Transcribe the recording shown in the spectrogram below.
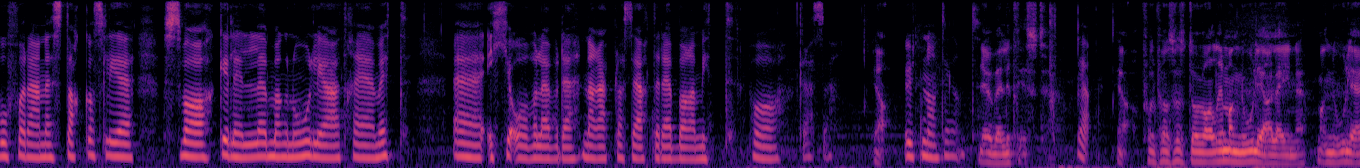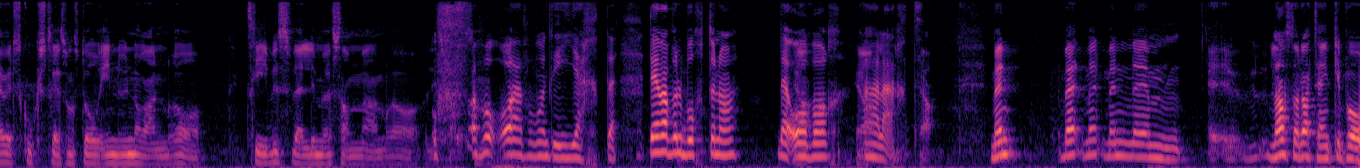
hvorfor denne stakkarslige, svake, lille magnoliatreet mitt eh, ikke overlevde når jeg plasserte det bare midt på gresset. Ja, Uten noe annet. det er jo veldig trist. Ja. Ja, for det første står jo aldri magnolia alene. Magnolia er jo et skogstre som står inn under andre og trives veldig mye sammen med andre. Og Uff, sånn. jeg får, å, jeg får vondt i hjertet. Det var vel borte nå. Det er over. Ja, Jeg har lært. Ja. Men, men, men, men eh, la oss da tenke på,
